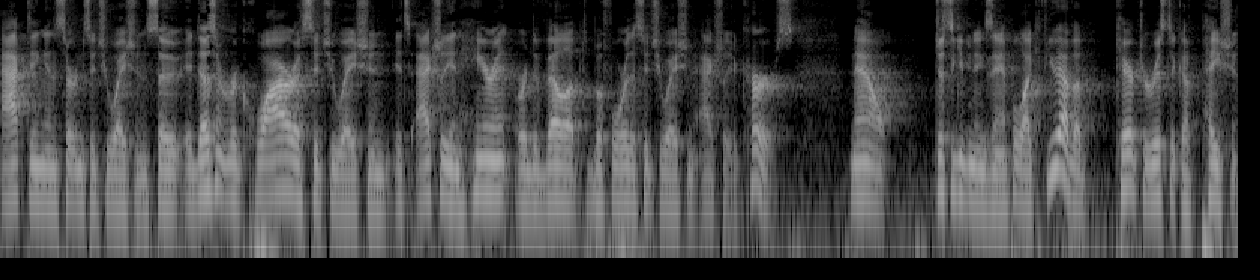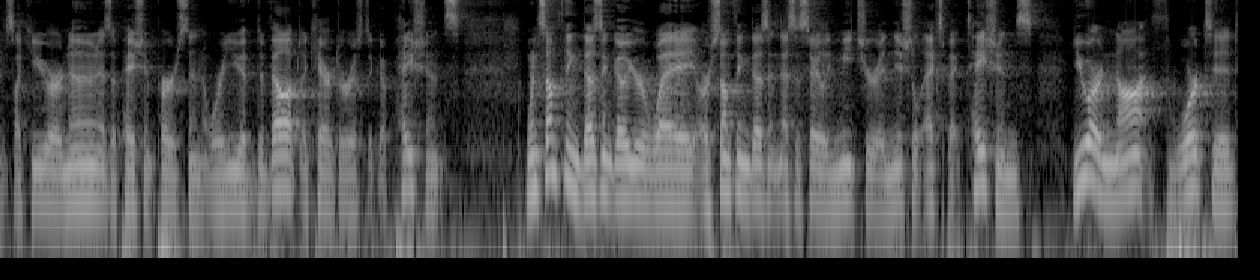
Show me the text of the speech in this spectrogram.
acting in certain situations. So it doesn't require a situation, it's actually inherent or developed before the situation actually occurs. Now, just to give you an example, like if you have a characteristic of patience, like you are known as a patient person, or you have developed a characteristic of patience, when something doesn't go your way or something doesn't necessarily meet your initial expectations, you are not thwarted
